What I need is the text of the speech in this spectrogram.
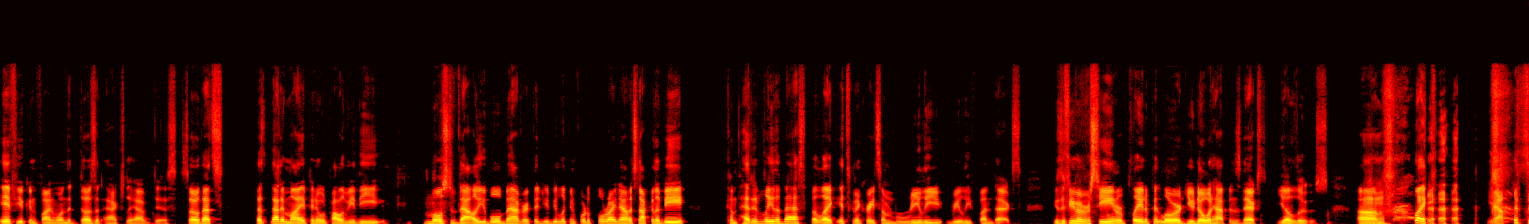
If you can find one that doesn't actually have dis, so that's that that in my opinion would probably be the most valuable Maverick that you'd be looking for to pull right now. It's not going to be competitively the best, but like it's going to create some really really fun decks. Because if you've ever seen or played a Pit Lord, you know what happens next. You lose. Um, like yeah. it's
